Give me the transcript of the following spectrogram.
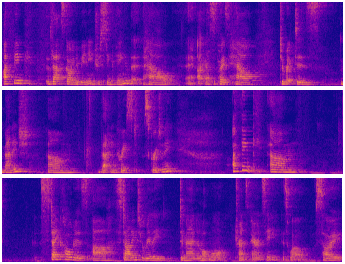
I think that's going to be an interesting thing that how I, suppose how directors manage um, that increased scrutiny. I think um, stakeholders are starting to really demand a lot more transparency as well. So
